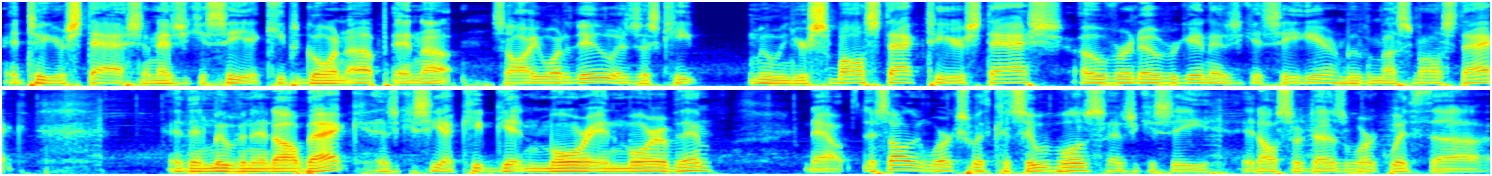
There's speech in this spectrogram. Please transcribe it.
into your stash and as you can see it keeps going up and up. So all you want to do is just keep moving your small stack to your stash over and over again as you can see here moving my small stack and then moving it all back. As you can see I keep getting more and more of them. Now this only works with consumables. As you can see it also does work with uh,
